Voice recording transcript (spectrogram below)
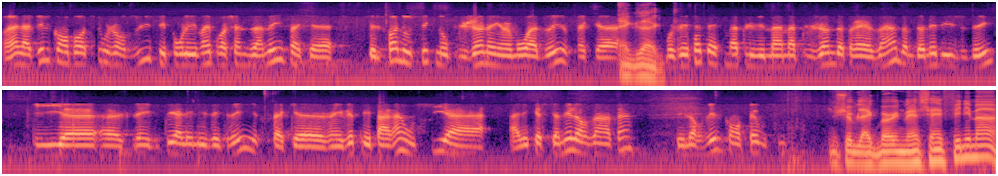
Hein, la ville qu'on bâtit aujourd'hui, c'est pour les 20 prochaines années. Fait que c'est le fun aussi que nos plus jeunes aient un mot à dire. Fait que, exact. Moi, je l'ai fait avec ma plus, ma, plus jeune de 13 ans, de me donner des idées. Puis euh, euh, je l'ai invité à aller les écrire. Fait que j'invite les parents aussi à, aller questionner leurs enfants. C'est leur ville qu'on fait aussi. M. Blackburn, merci infiniment.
